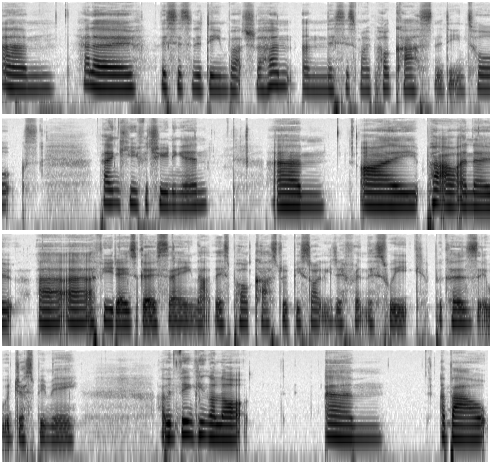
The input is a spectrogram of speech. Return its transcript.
Um, hello, this is Nadine Batchelor Hunt, and this is my podcast, Nadine Talks. Thank you for tuning in. Um, I put out a note uh, a few days ago saying that this podcast would be slightly different this week because it would just be me. I've been thinking a lot um, about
